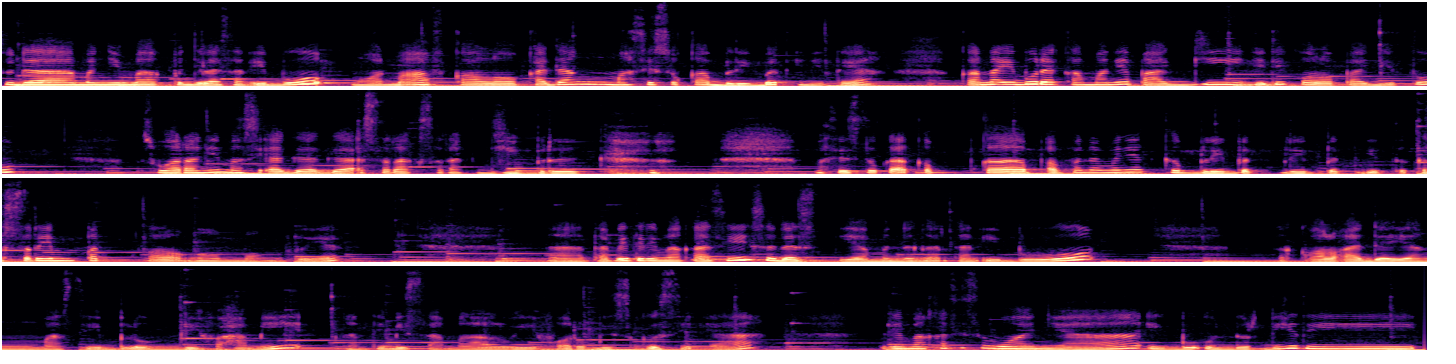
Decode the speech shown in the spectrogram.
sudah menyimak penjelasan Ibu. Mohon maaf kalau kadang masih suka belibet ini teh ya. Karena Ibu rekamannya pagi. Jadi kalau pagi tuh suaranya masih agak-agak serak-serak jibrek. masih suka ke, ke apa namanya ke belibet-belibet gitu, keserimpet kalau ngomong tuh ya. Nah, tapi terima kasih sudah setia mendengarkan Ibu. Kalau ada yang masih belum difahami, nanti bisa melalui forum diskusi ya. Terima kasih semuanya, Ibu undur diri.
